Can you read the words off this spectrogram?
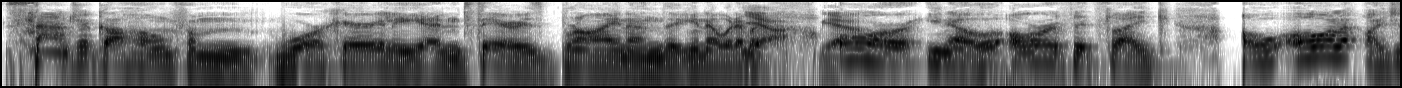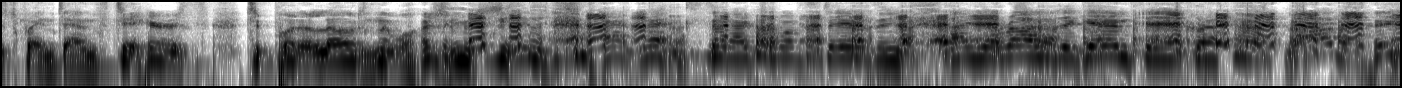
Sandra got home from work early and there is Brian and the, you know, whatever. Yeah, yeah. Or, you know, or if it's like, oh, all I just went downstairs to put a load in the washing machine and next thing I come upstairs and, and you're on it again for. That's a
